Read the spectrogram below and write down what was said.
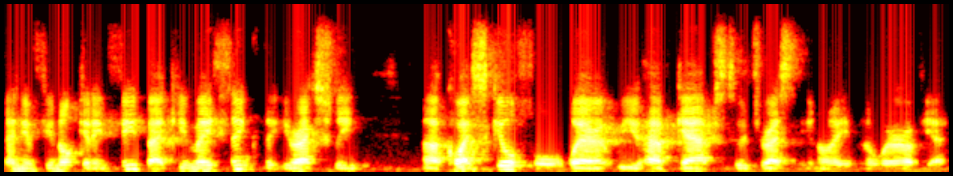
And if you're not getting feedback, you may think that you're actually uh, quite skillful where you have gaps to address that you're not even aware of yet.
